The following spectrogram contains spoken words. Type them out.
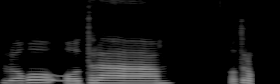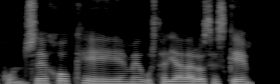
Luego, otra, otro consejo que me gustaría daros es que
